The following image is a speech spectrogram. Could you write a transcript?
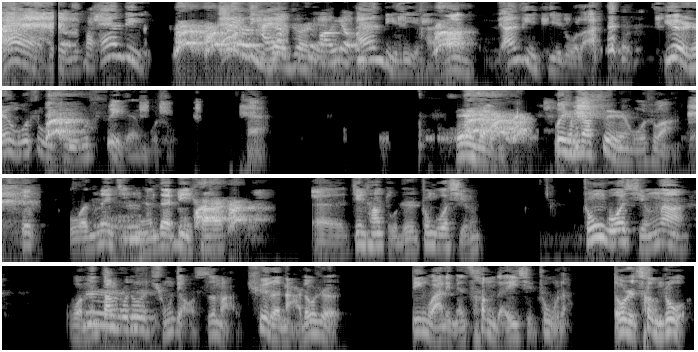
哎，你看 Andy，Andy 在这里，Andy 厉害啊，Andy 记住了，阅人无数不如睡人无数，哎，真是这样。为什么叫睡人无数啊？就我那几年在币圈呃，经常组织中国行。中国行呢，我们当初都是穷屌丝嘛，去了哪儿都是宾馆里面蹭着一起住的，都是蹭住。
